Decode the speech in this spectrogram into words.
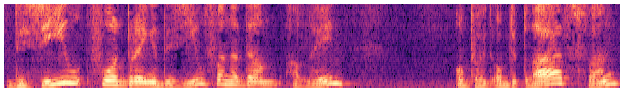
de ziel voortbrengen, de ziel van Adam, alleen op, op de plaats van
